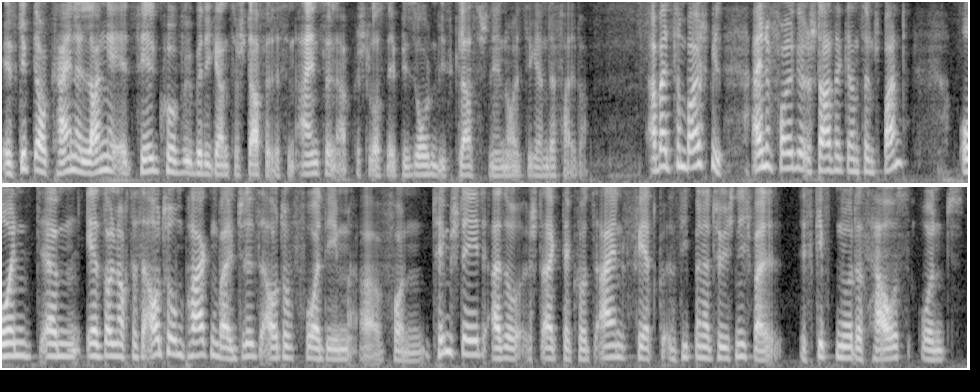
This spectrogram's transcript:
Es gibt auch keine lange Erzählkurve über die ganze Staffel. Es sind einzeln abgeschlossene Episoden, wie es klassisch in den 90ern der Fall war. Aber zum Beispiel, eine Folge startet ganz entspannt und ähm, er soll noch das Auto umparken, weil Jills Auto vor dem äh, von Tim steht. Also steigt er kurz ein, fährt, sieht man natürlich nicht, weil es gibt nur das Haus und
